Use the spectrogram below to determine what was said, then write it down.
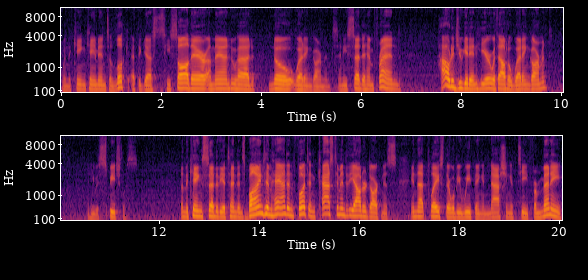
when the king came in to look at the guests, he saw there a man who had no wedding garment. And he said to him, Friend, how did you get in here without a wedding garment? And he was speechless. Then the king said to the attendants, Bind him hand and foot and cast him into the outer darkness. In that place there will be weeping and gnashing of teeth, for many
